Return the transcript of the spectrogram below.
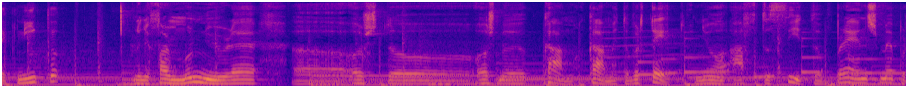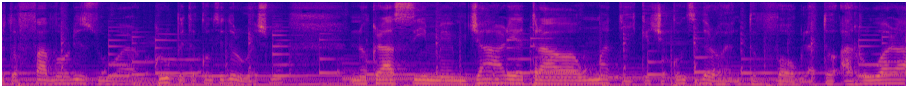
teknikë në një farë mënyre uh, është uh, është ka ka me të vërtetë një aftësi të brendshme për të favorizuar grupe të konsiderueshme Në krahasim me ngjarje traumatike që konsiderohen të vogla, të harruara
